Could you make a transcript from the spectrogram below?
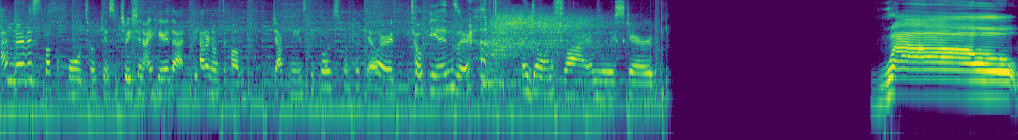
I'm nervous about the whole Tokyo situation. I hear that, I don't know what to call them, Japanese people from Tokyo or Tokians or. I don't want to fly. I'm really scared. Wow,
